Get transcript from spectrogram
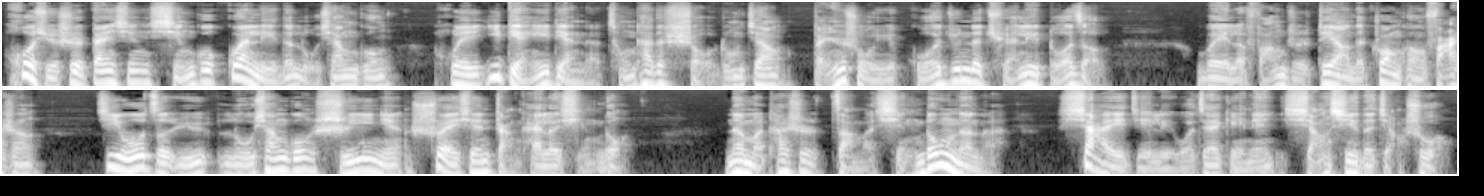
或许是担心行过冠礼的鲁襄公会一点一点的从他的手中将本属于国君的权力夺走。为了防止这样的状况发生，季武子于鲁襄公十一年率先展开了行动。那么他是怎么行动的呢？下一集里我再给您详细的讲述。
